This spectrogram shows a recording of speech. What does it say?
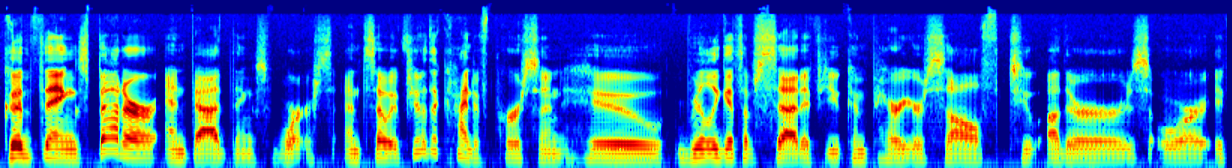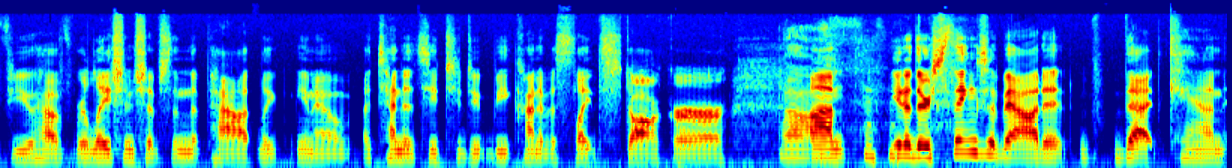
good things better and bad things worse. And so, if you're the kind of person who really gets upset if you compare yourself to others, or if you have relationships in the past, like, you know, a tendency to do, be kind of a slight stalker, wow. um, you know, there's things about it that can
